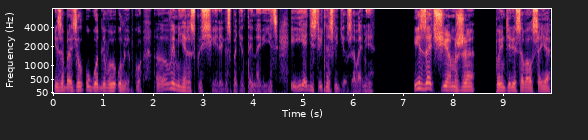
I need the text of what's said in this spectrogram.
изобразил угодливую улыбку. «Вы меня раскусили, господин тайновидец, и я действительно следил за вами». «И зачем же?» — поинтересовался я.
